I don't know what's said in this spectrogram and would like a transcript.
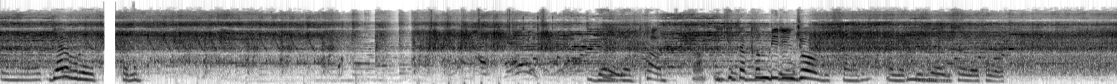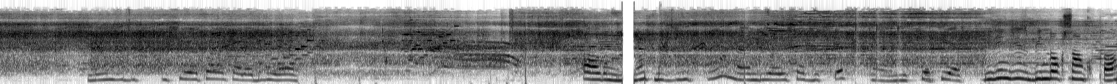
Sonra Gel buraya Edgar'ım. Gel gel. Tamam. İki takım birinci olduk sanırım. Evet birinci. evet evet. Menzi bir, bir şey yaparak alabiliyor ha. Aldım bunu. Biz gitti. Ben bir yarışa gitti. Tamam. Çok iyi. Birinciyiz 1090 kupa.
